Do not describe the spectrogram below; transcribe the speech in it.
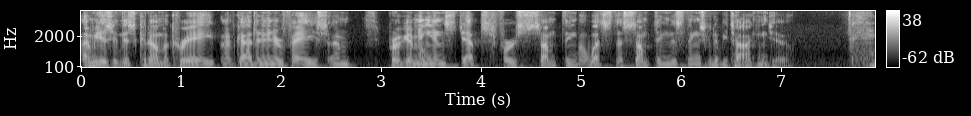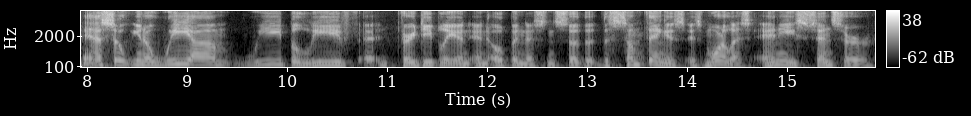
I'm using this Kinoma Create. I've got an interface. I'm programming in steps for something, but what's the something this thing's going to be talking to? Yeah, so you know we um, we believe uh, very deeply in, in openness, and so the, the something is is more or less any sensor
